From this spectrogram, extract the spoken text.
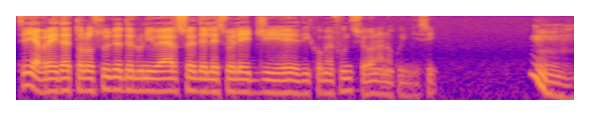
Sì, avrei detto lo studio dell'universo e delle sue leggi e di come funzionano, quindi sì. Mm.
